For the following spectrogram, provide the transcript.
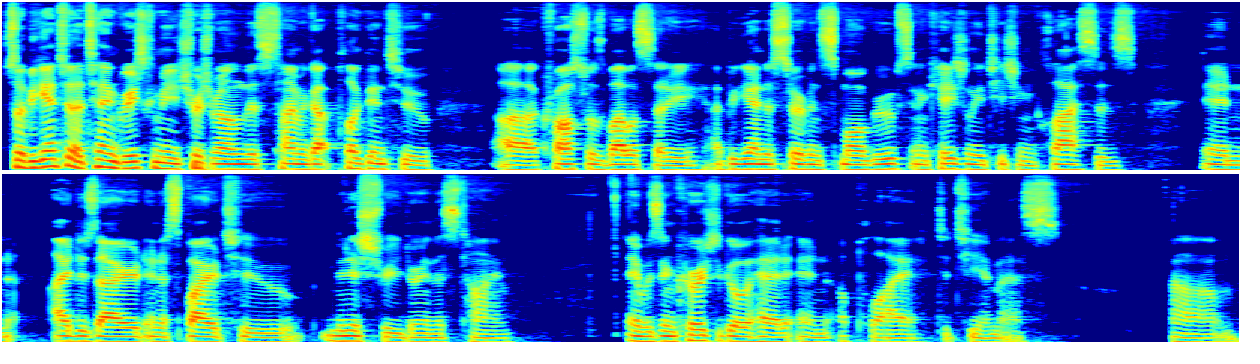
So I began to attend Grace Community Church around this time and got plugged into uh, Crossroads Bible Study, I began to serve in small groups and occasionally teaching classes. And I desired and aspired to ministry during this time. And was encouraged to go ahead and apply to TMS. Um,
